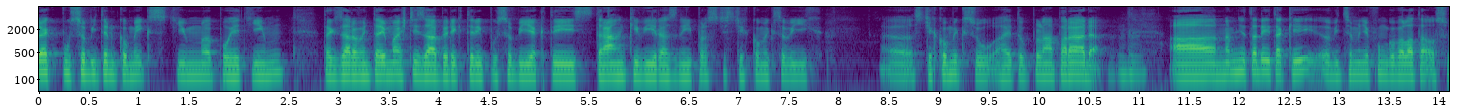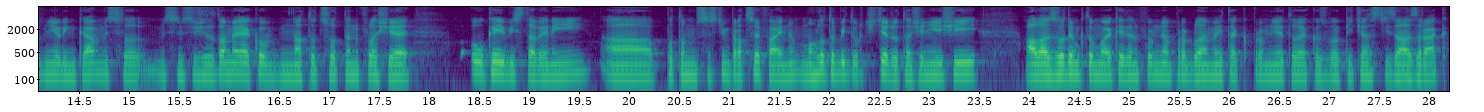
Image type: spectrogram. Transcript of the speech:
to, jak působí ten komiks s tím pojetím, tak zároveň tady máš ty záběry, které působí jak ty stránky výrazný prostě z těch komiksových eh, z těch komiksů a je to úplná paráda. Mm-hmm. A na mě tady taky víceméně fungovala ta osobní linka, Mysl, myslím si, že to tam je jako na to, co ten Flash je, OK vystavený a potom se s tím pracuje fajn. Mohlo to být určitě dotaženější, ale vzhledem k tomu, jaký ten film měl problémy, tak pro mě je to jako z velké části zázrak.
